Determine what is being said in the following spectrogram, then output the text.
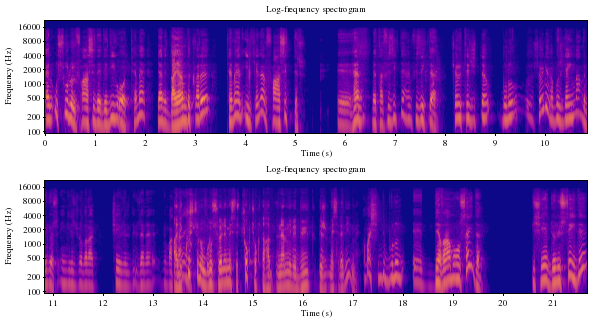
El usulül faside dediği o temel yani dayandıkları temel ilkeler fasittir. E, hem metafizikte hem fizikte. Şerut Tecit'te bunu e, söylüyor ve bu yayınlandı biliyorsun İngilizce olarak çevrildi üzerine bir makale. Ali Kuşçu'nun bunu söylemesi çok çok daha önemli ve büyük bir mesele değil mi? Ama şimdi bunun e, devamı olsaydı bir şeye dönüşseydi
